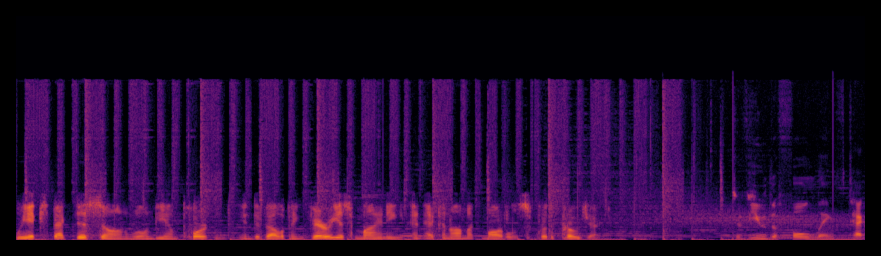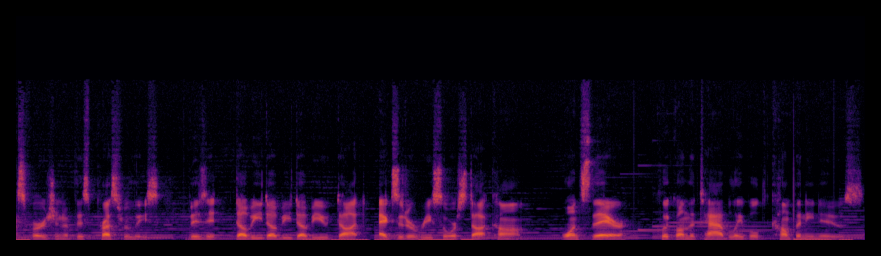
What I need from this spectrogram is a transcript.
We expect this zone will be important in developing various mining and economic models for the project. To view the full length text version of this press release, visit www.exeterresource.com. Once there, click on the tab labeled Company News.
